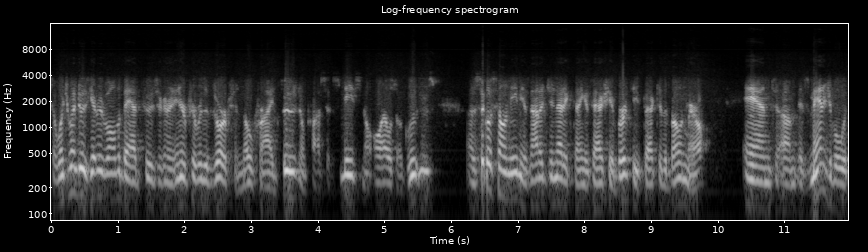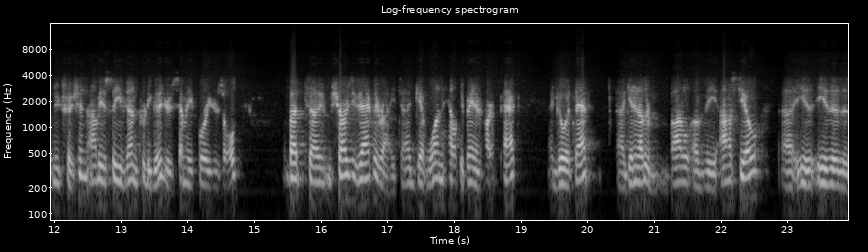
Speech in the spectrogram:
So what you want to do is get rid of all the bad foods that are going to interfere with absorption. No fried foods, no processed meats, no oils, no glutens. Uh, sickle cell anemia is not a genetic thing. It's actually a birth defect of the bone marrow, and um, it's manageable with nutrition. Obviously, you've done pretty good. You're 74 years old. But uh, Char's exactly right. I'd get one healthy brain and heart pack. I'd go with that. Uh, get another bottle of the osteo, uh, either, either the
